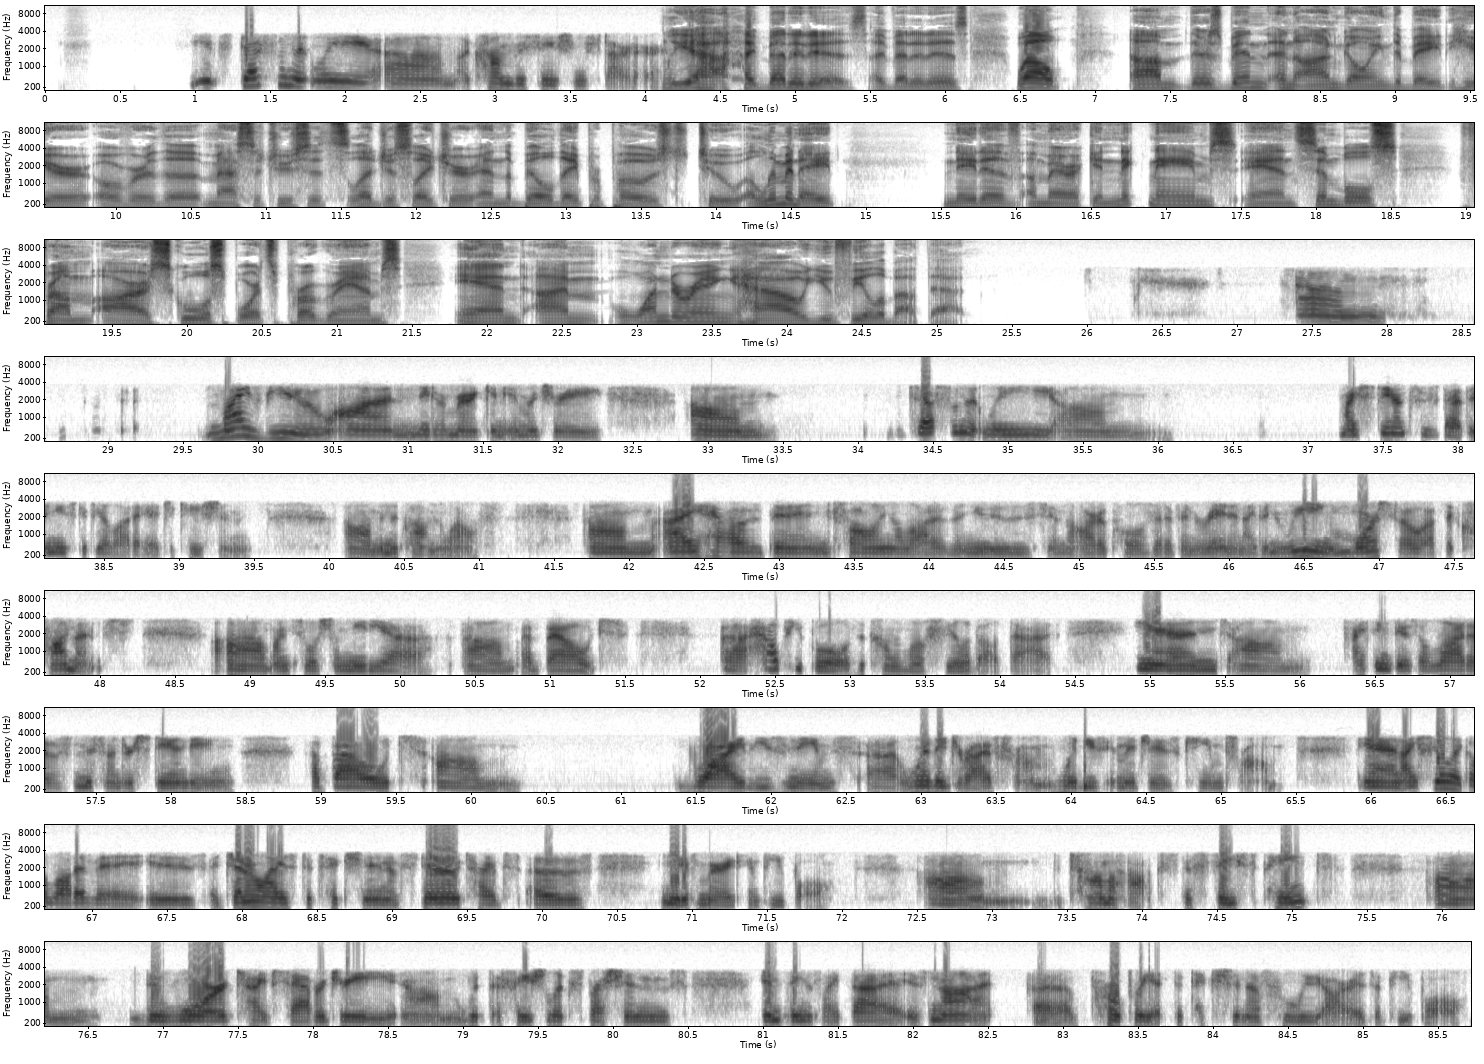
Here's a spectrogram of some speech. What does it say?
It's definitely um, a conversation starter. Yeah, I bet it is. I bet it is. Well, um, there's been an ongoing debate here over the Massachusetts legislature and the bill they proposed to eliminate Native American nicknames and symbols from our school sports programs. And I'm wondering how you feel about that. Um, my view on Native American imagery, um, definitely, um, my stance is that there needs to be a lot of education um, in the Commonwealth. Um, I have been following a lot of the news and the articles that have been written, and I've been reading more so of the comments um, on social media um, about uh, how people of the Commonwealth feel about that. And um, I think there's a lot of misunderstanding about um, why these names, uh, where they derive from, where these images came from. And I feel like a lot of it is a generalized depiction of stereotypes of Native American people. Um, the tomahawks, the face paint, um, the war type savagery um, with the facial expressions and things like that is not an appropriate depiction of who we are as a people.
